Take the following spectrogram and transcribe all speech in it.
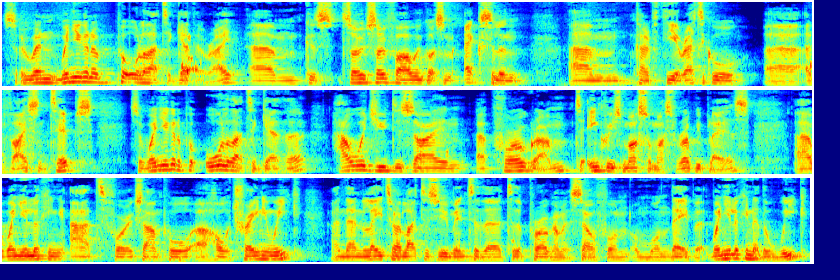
So when when you're going to put all of that together, right? Because um, so so far we've got some excellent um, kind of theoretical uh, advice and tips. So when you're going to put all of that together, how would you design a program to increase muscle mass for rugby players? Uh, when you're looking at, for example, a whole training week, and then later I'd like to zoom into the to the program itself on on one day. But when you're looking at the week,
